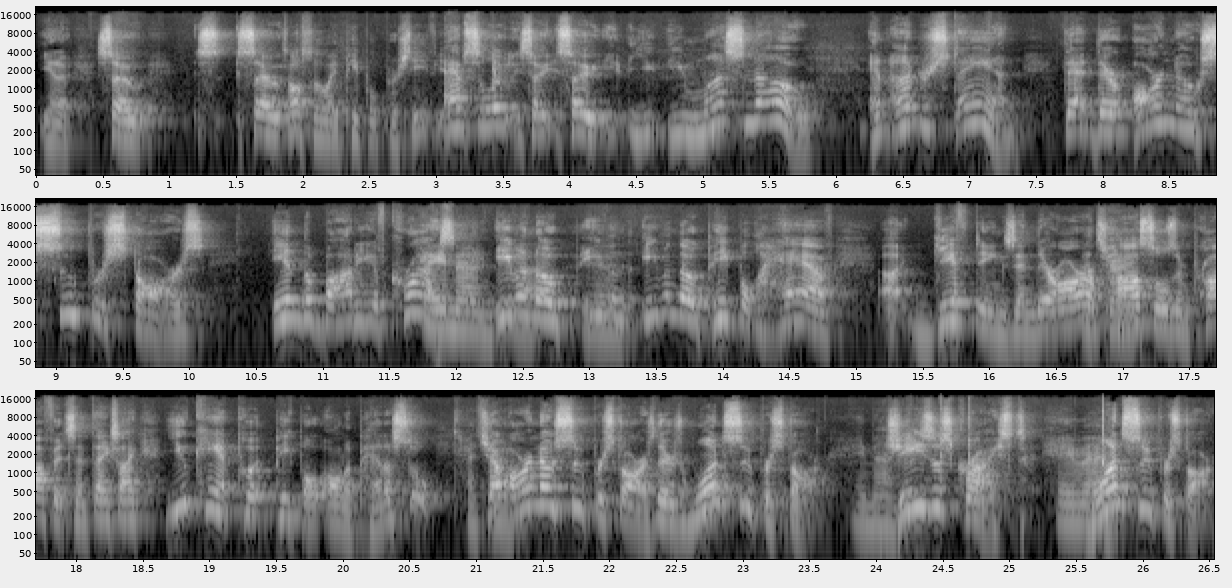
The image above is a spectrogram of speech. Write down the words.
You know, so so It's also the way people perceive you. Absolutely. So, so you, you must know and understand that there are no superstars in the body of Christ. Amen Even that. though even even though people have uh, giftings and there are That's right. apostles and prophets and things like you can't put people on a pedestal. That's there right. are no superstars. There's one superstar. Amen. Jesus Christ. Amen. One superstar.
